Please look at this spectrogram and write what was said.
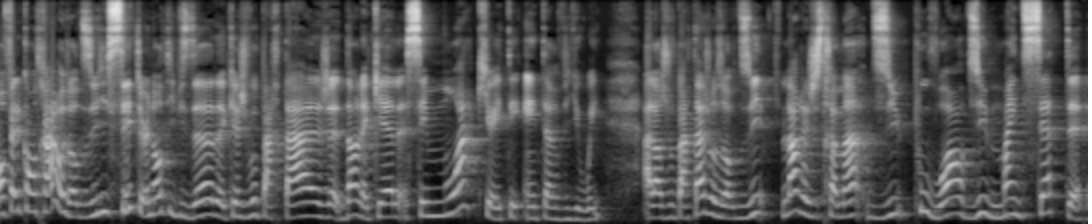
on fait le contraire aujourd'hui. C'est un autre épisode que je vous partage dans lequel c'est moi qui ai été interviewé. Alors, je vous partage aujourd'hui l'enregistrement du pouvoir du mindset,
